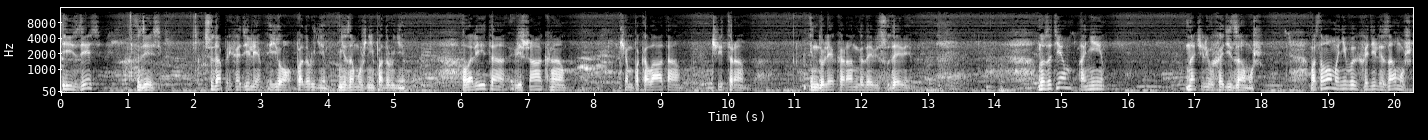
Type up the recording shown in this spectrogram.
И здесь, здесь, сюда приходили ее подруги, незамужние подруги. Лалита, Вишакха, Чампакалата, Читра, Индуле, Каранга, Деви, Судеви. Но затем они начали выходить замуж. В основном они выходили замуж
